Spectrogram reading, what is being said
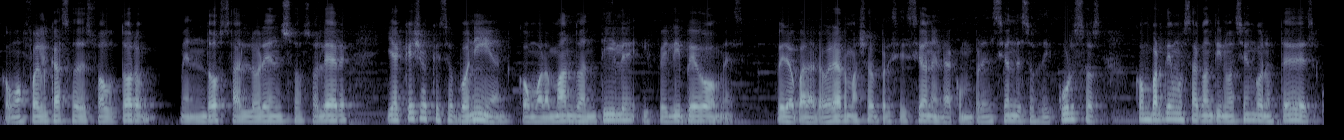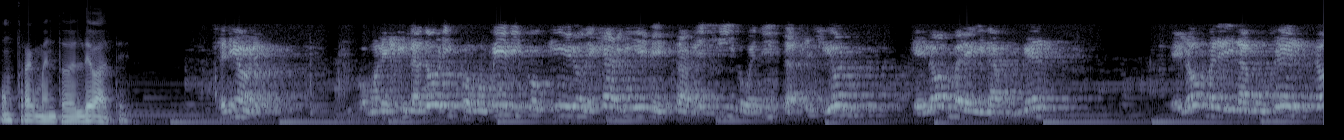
como fue el caso de su autor Mendoza Lorenzo Soler y aquellos que se oponían, como Armando Antile y Felipe Gómez, pero para lograr mayor precisión en la comprensión de sus discursos, compartimos a continuación con ustedes un fragmento del debate. Señores, como legislador y como médico quiero dejar bien establecido en esta sesión que el hombre y la mujer, el hombre y la mujer no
